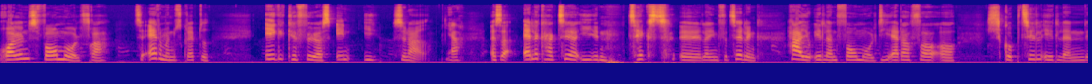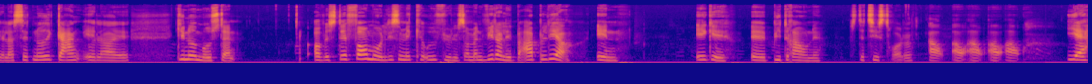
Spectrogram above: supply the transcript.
rollens formål fra teatermanuskriptet ikke kan føres ind i scenariet. Ja. Altså alle karakterer i en tekst øh, eller i en fortælling har jo et eller andet formål. De er der for at skubbe til et eller andet, eller sætte noget i gang, eller øh, give noget modstand. Og hvis det formål ligesom ikke kan udfyldes, og man vidderligt bare bliver en ikke øh, bidragende statistrolle. Au, au, au, au, au. Ja,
